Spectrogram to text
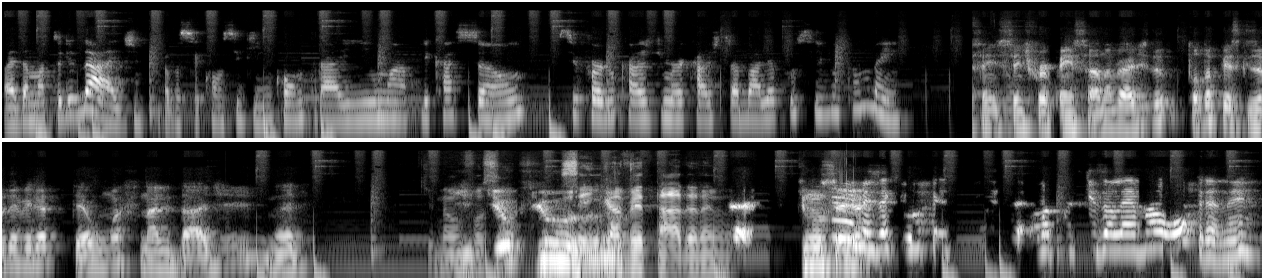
Vai da maturidade, para você conseguir encontrar aí uma aplicação. Se for no caso de mercado de trabalho, é possível também. Se a, gente, se a gente for pensar, na verdade, toda pesquisa deveria ter alguma finalidade, né? Que não fosse de, de ser engavetada, né? É, que não seja... É, mas é que uma pesquisa, uma pesquisa leva a outra, né?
